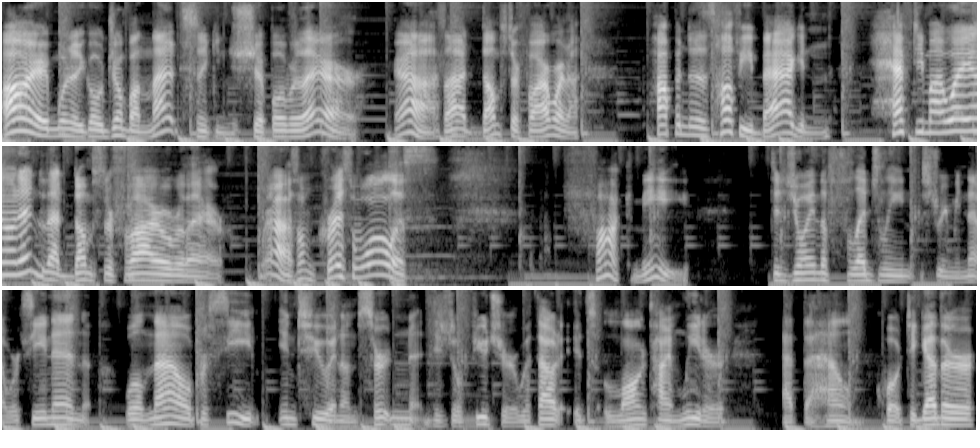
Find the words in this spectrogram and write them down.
I'm gonna go jump on that sinking ship over there. Yeah, that dumpster fire. We're gonna hop into this Huffy bag and hefty my way on into that dumpster fire over there. Yeah, some Chris Wallace. Fuck me. To join the fledgling streaming network, CNN will now proceed into an uncertain digital future without its longtime leader at the helm. Quote, together,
